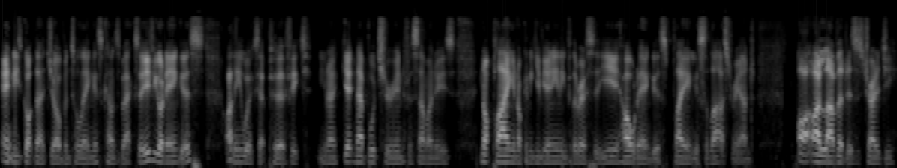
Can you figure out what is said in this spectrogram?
And he's got that job until Angus comes back. So if you've got Angus, I think it works out perfect. You know, getting that Butcher in for someone who's not playing and not going to give you anything for the rest of the year, hold Angus, play Angus the last round. I, I love it as a strategy.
